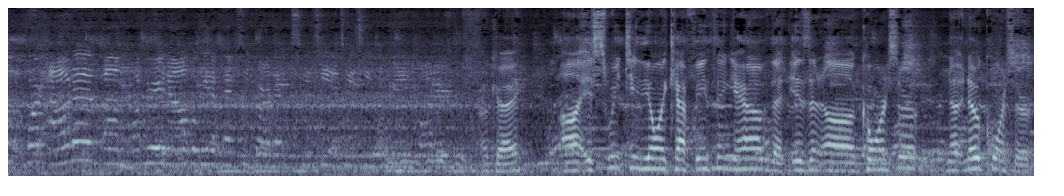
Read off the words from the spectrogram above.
Um, okay. Uh, is sweet tea the only caffeine thing you have that isn't uh, corn syrup? No, no corn syrup.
